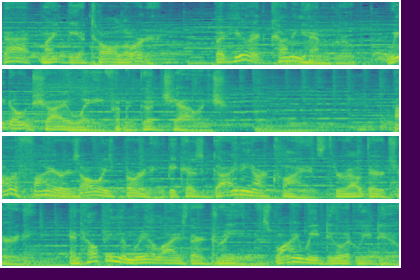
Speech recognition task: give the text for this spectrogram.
That might be a tall order, but here at Cunningham Group, we don't shy away from a good challenge. Our fire is always burning because guiding our clients throughout their journey and helping them realize their dream is why we do what we do.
